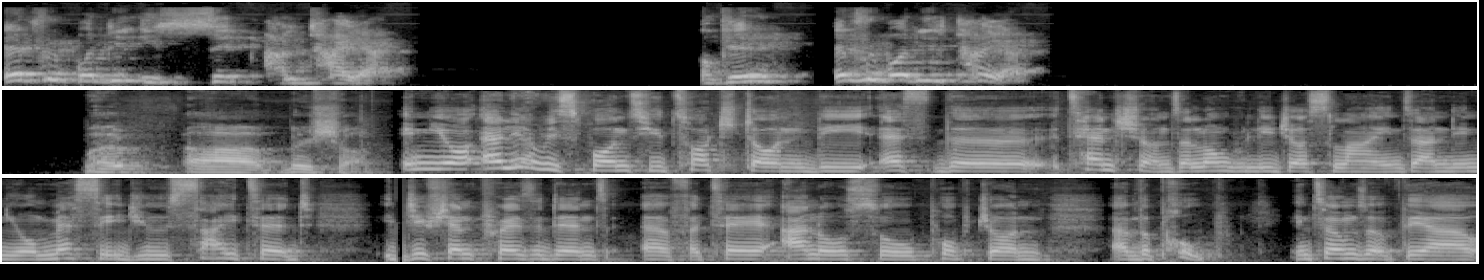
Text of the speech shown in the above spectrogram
Everybody is sick and tired. Okay? Everybody is tired. Well, uh, Bishop. In your earlier response, you touched on the the tensions along religious lines, and in your message, you cited Egyptian President uh, Fattah and also Pope John, uh, the Pope, in terms of their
